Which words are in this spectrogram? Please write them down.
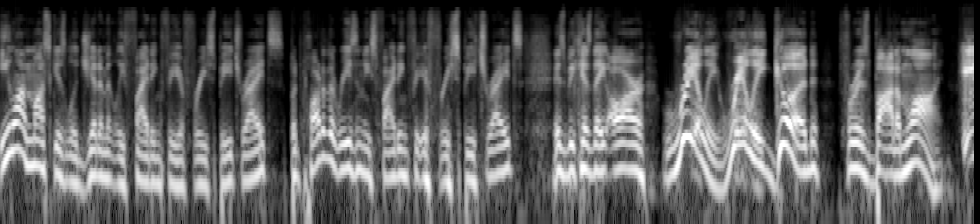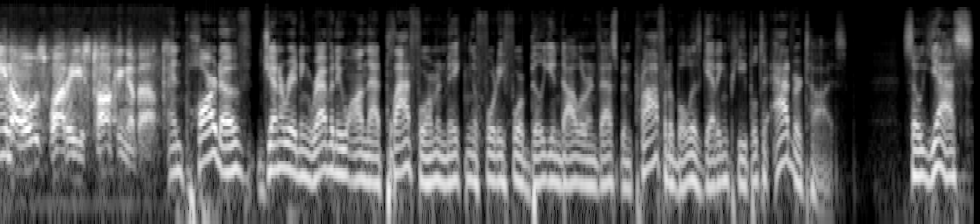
Elon Musk is legitimately fighting for your free speech rights, but part of the reason he's fighting for your free speech rights is because they are really, really good for his bottom line. He knows what he's talking about. And part of generating revenue on that platform and making a $44 billion investment profitable is getting people to advertise. So, yes,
